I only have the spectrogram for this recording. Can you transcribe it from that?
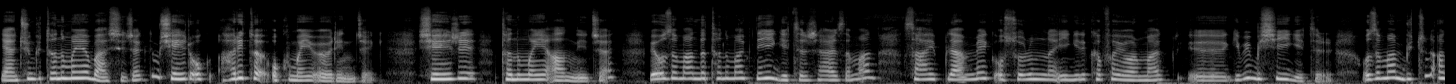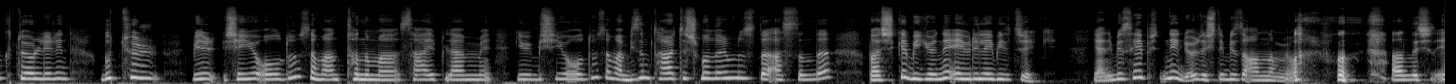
Yani çünkü tanımaya başlayacak değil mi? Şehri ok harita okumayı öğrenecek. Şehri tanımayı anlayacak ve o zaman da tanımak neyi getirir her zaman? Sahiplenmek, o sorunla ilgili kafa yormak e, gibi bir şeyi getirir. O zaman bütün aktörlerin bu tür bir şeyi olduğu zaman tanıma, sahiplenme gibi bir şey olduğu zaman bizim tartışmalarımız da aslında başka bir yöne evrilebilecek. Yani biz hep ne diyoruz işte bizi anlamıyorlar Anlaşıl. E,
